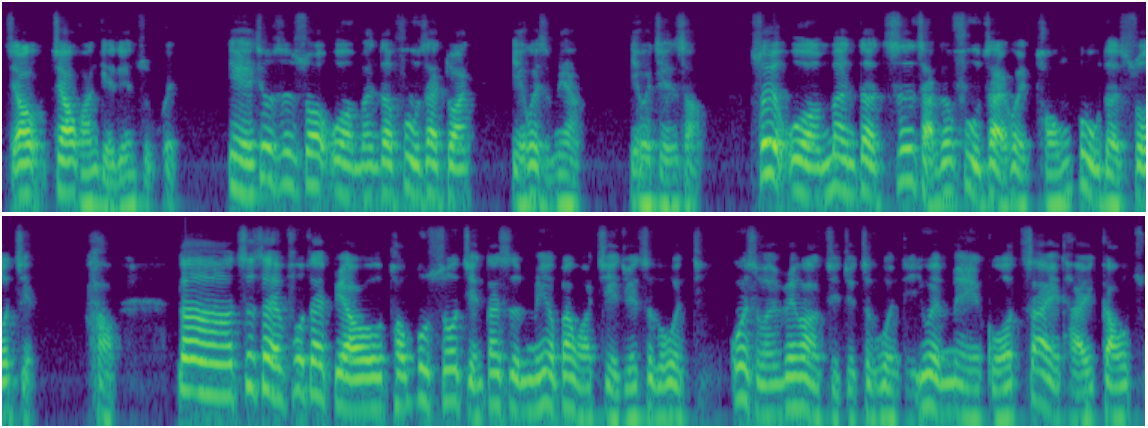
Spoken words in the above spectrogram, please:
交交还给联储会，也就是说，我们的负债端也会怎么样？也会减少。所以我们的资产跟负债会同步的缩减。好，那资产负债表同步缩减，但是没有办法解决这个问题。为什么没办法解决这个问题？因为美国债台高筑，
